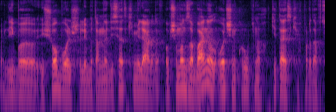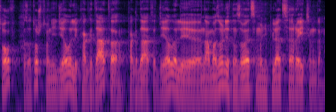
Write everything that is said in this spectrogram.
либо еще больше, либо там на десятки миллиардов. В общем, он забанил очень крупных китайских продавцов за то, что они делали когда-то, когда-то делали, на Амазоне это называется манипуляция рейтингом.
